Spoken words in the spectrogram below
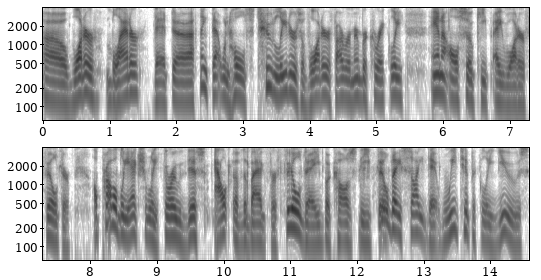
uh, water bladder that uh, I think that one holds two liters of water if I remember correctly and I also keep a water filter. I'll probably actually throw this out of the bag for field day because the field day site that we typically use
